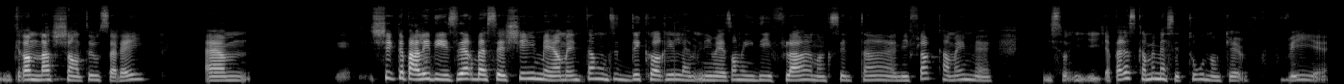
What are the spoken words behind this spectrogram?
une grande marche chantée au soleil. je sais que tu as parlé des herbes à sécher, mais en même temps, on dit de décorer les maisons avec des fleurs. Donc, c'est le temps. Les fleurs, quand même, euh, ils, apparaissent quand même assez tôt, donc vous pouvez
